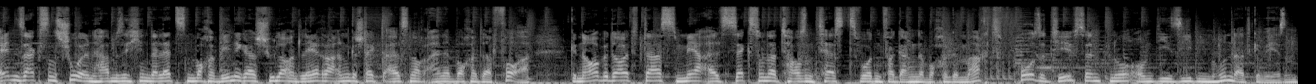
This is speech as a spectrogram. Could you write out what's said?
In Sachsens Schulen haben sich in der letzten Woche weniger Schüler und Lehrer angesteckt als noch eine Woche davor. Genau bedeutet das, mehr als 600.000 Tests wurden vergangene Woche gemacht. Positiv sind nur um die 700 gewesen.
